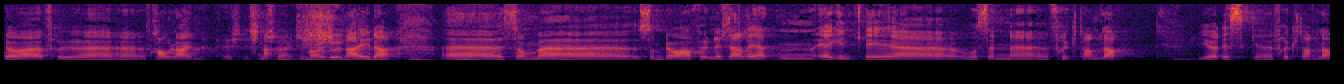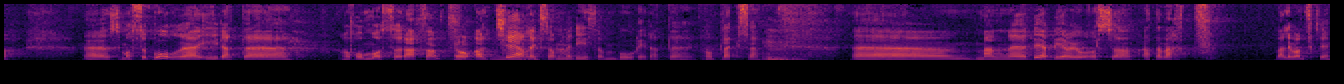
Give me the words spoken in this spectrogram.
da fru eh, Fraulein Schneider, Schneider. mm. eh, som, eh, som da har funnet kjærligheten egentlig eh, hos en eh, frukthandler. Jødisk eh, frukthandler. Eh, som også bor eh, i dette rommet rom også der. sant? Ja. Alt skjer liksom med de som bor i dette komplekset. Eh, men eh, det blir jo også etter hvert veldig vanskelig.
